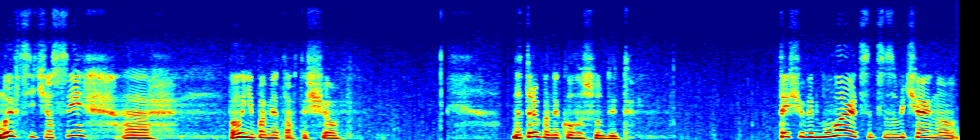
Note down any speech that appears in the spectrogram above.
ми в ці часи е, повинні пам'ятати, що не треба нікого судити. Те, що відбувається, це звичайно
